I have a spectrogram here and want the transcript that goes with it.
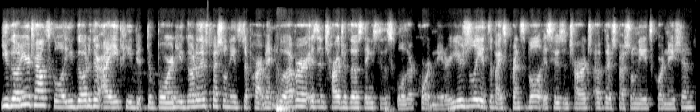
You go to your child's school, you go to their IEP board, you go to their special needs department, whoever is in charge of those things to the school, their coordinator. Usually it's a vice principal is who's in charge of their special needs coordination.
